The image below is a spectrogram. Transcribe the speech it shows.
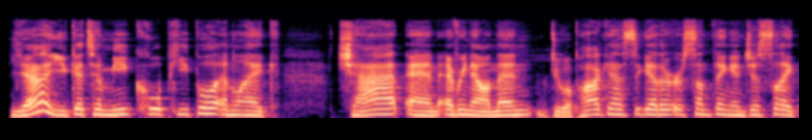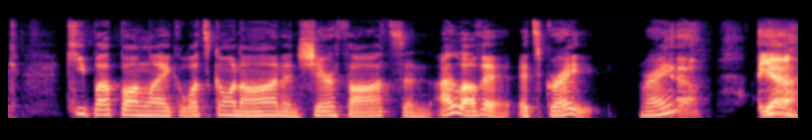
yeah, you get to meet cool people and like chat and every now and then do a podcast together or something and just like keep up on like what's going on and share thoughts and I love it. It's great, right? yeah. Yeah. yeah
